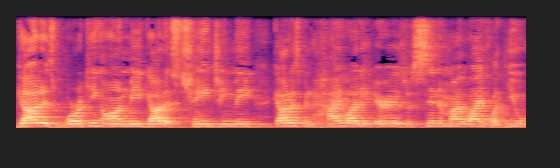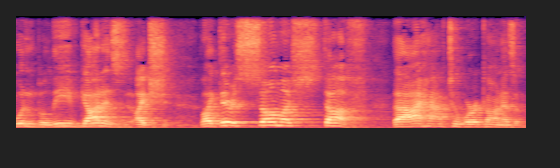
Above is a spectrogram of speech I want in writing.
God is working on me. God is changing me. God has been highlighting areas of sin in my life like you wouldn't believe. God is like, like there's so much stuff that I have to work on as a,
